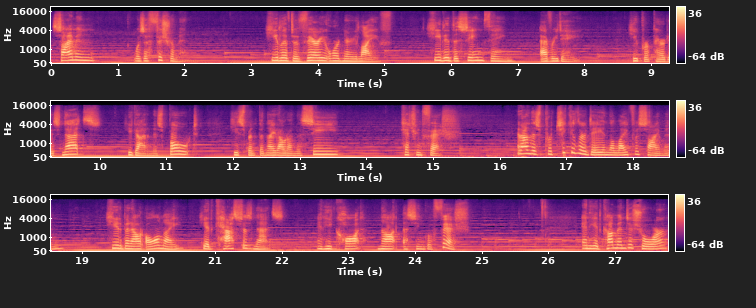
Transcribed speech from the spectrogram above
Simon was a fisherman. He lived a very ordinary life. He did the same thing every day. He prepared his nets, he got in his boat, he spent the night out on the sea catching fish. And on this particular day in the life of Simon, he had been out all night, he had cast his nets, and he caught not a single fish. And he had come into shore,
